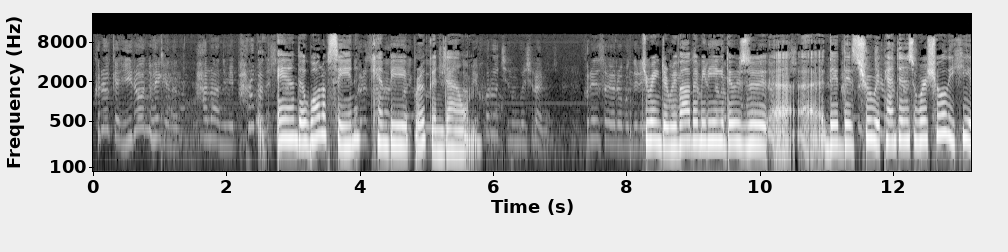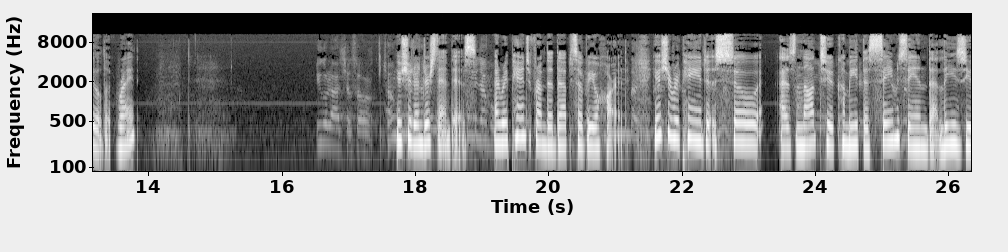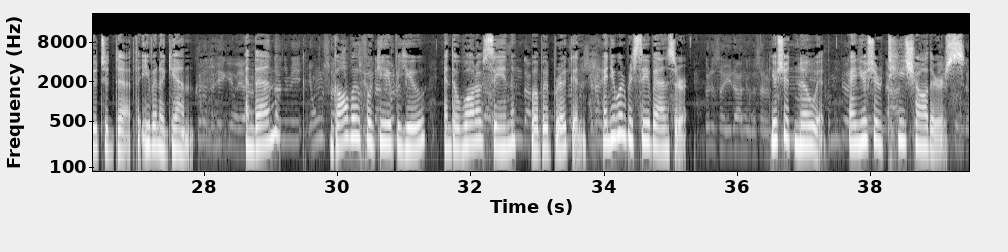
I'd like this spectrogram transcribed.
그렇게 이런 회개는 하나님이 바로 받으시. And the wall of sin can be broken down. 헐어지는 것이라 이 말이에요. 그래서 여러분들이 During the revival meeting, those who uh, uh, did this true repentance were surely healed, right? 이걸 아셔서 You should understand this and repent from the depths of your heart. You should repent so as not to commit the same sin that leads you to death even again. And then God will forgive you and the wall of sin will be broken and you will receive answer. You should know it and you should teach others.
